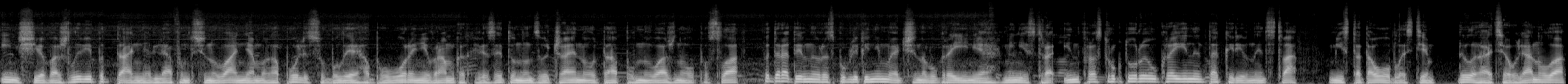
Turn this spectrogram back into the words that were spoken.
інші важливі питання для функціонування мегаполісу були обговорені в рамках візиту надзвичайного та повноважного посла Федеративної Республіки Німеччина в Україні, міністра інфраструктури України та керівництва міста та області. Делегація оглянула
